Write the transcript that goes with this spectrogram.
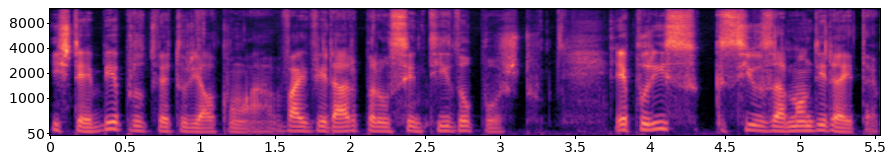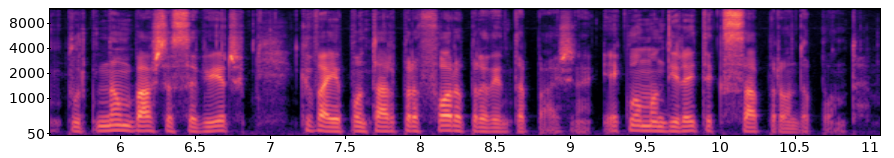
Isto é, B produto vetorial com A vai virar para o sentido oposto. É por isso que se usa a mão direita, porque não basta saber que vai apontar para fora para dentro da página. É com a mão direita que se sabe para onde aponta.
